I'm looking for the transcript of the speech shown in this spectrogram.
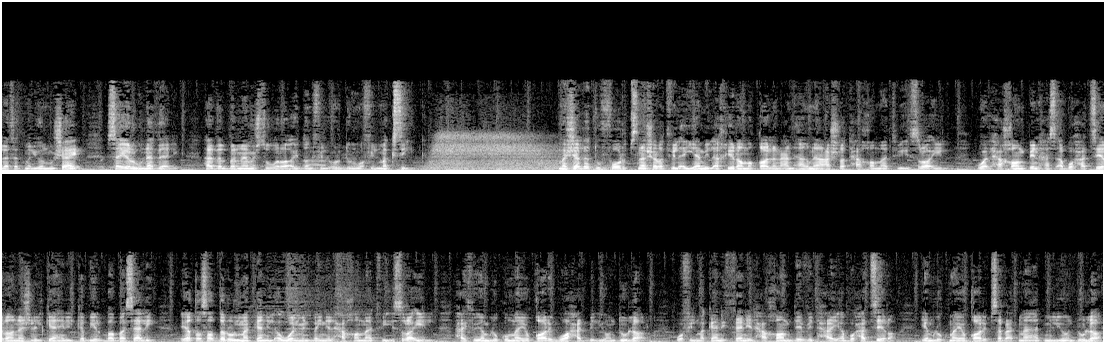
ثلاثة مليون مشاهد. سيرون ذلك. هذا البرنامج صور أيضا في الأردن وفي المكسيك. مجلة فوربس نشرت في الأيام الأخيرة مقالا عن أغنى عشرة حاخامات في إسرائيل. والحاخام بنحس أبو حتسيرة نجل الكاهن الكبير بابا سالي يتصدر المكان الأول من بين الحاخامات في إسرائيل حيث يملك ما يقارب واحد بليون دولار. وفي المكان الثاني الحاخام ديفيد حاي أبو حتسيرة يملك ما يقارب 700 مليون دولار.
